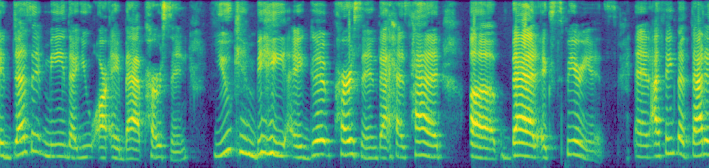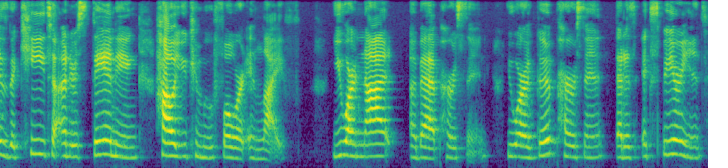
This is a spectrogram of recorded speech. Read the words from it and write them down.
it doesn't mean that you are a bad person. You can be a good person that has had a bad experience. And I think that that is the key to understanding how you can move forward in life. You are not a bad person. You are a good person that has experienced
